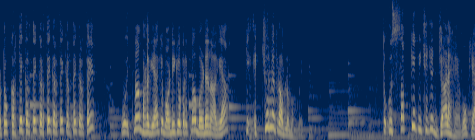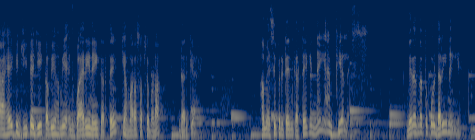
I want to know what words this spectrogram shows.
बट वो करते करते करते करते करते करते वो इतना बढ़ गया कि बॉडी के ऊपर इतना बर्डन आ गया कि एक्चुअल में प्रॉब्लम हो गई। तो उस सब के पीछे जो जड़ है, वो क्या है कि जीते जी कभी हम ये इंक्वायरी नहीं करते कि हमारा सबसे बड़ा डर क्या है। हम ऐसे प्रिटेंड करते हैं कि नहीं आई एम फियरलेस मेरे अंदर तो कोई डर ही नहीं है।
